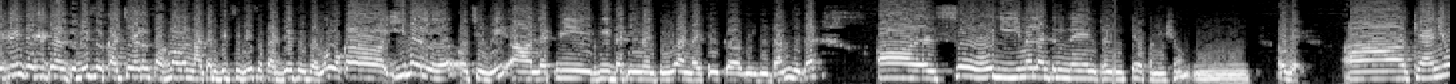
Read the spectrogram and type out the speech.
ఎక్కడికి వెళ్తుంది. సో కట్ చేయడం సంభవం నాకు అనిపించింది. సో కట్ చేసేసాను ఒక ఈమెయిల్ వచ్చింది. Let me read that email to and I think will be done with that so ఈ ఈమెయిల్ అంటుంది ఏంటంటే ఒక నిమిషం. Okay can you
